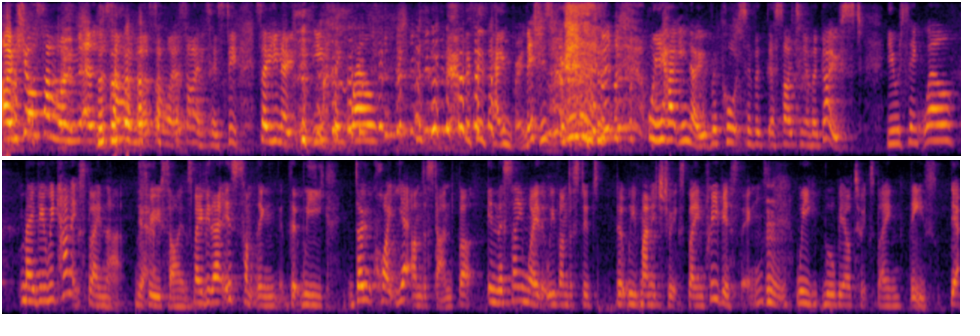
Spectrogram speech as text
I'm sure someone, uh, someone does, somewhere, scientists do. So, you know, you think, well, This is Cambridge. this is we had you know reports of a, a sighting of a ghost you would think well maybe we can explain that Yeah. through science maybe there is something that we don't quite yet understand but in the same way that we've understood that we've managed to explain previous things mm. we will be able to explain these yeah.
